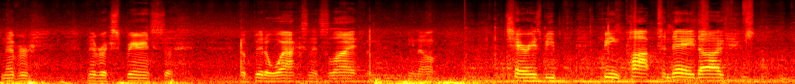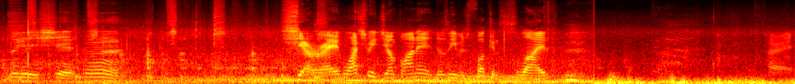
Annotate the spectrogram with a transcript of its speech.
Never, never experienced a, a bit of wax in its life and, you know, cherries be being popped today, dog. Look at this shit. Ugh. Yeah, right? Watch me jump on it. It doesn't even fucking slide. Alright.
